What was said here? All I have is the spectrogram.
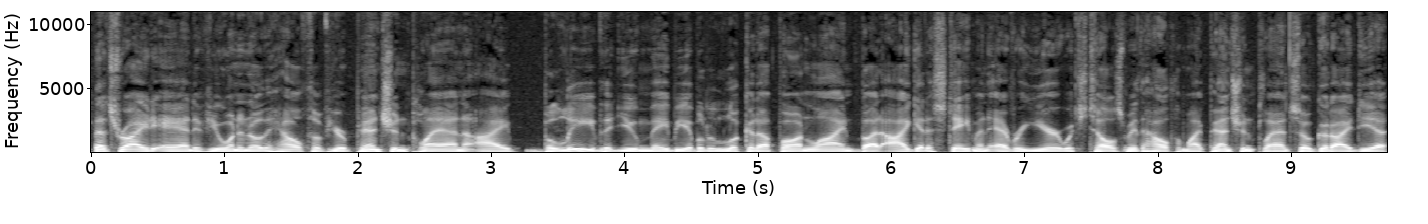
That's right. And if you want to know the health of your pension plan, I believe that you may be able to look it up online. But I get a statement every year which tells me the health of my pension plan. So, good idea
